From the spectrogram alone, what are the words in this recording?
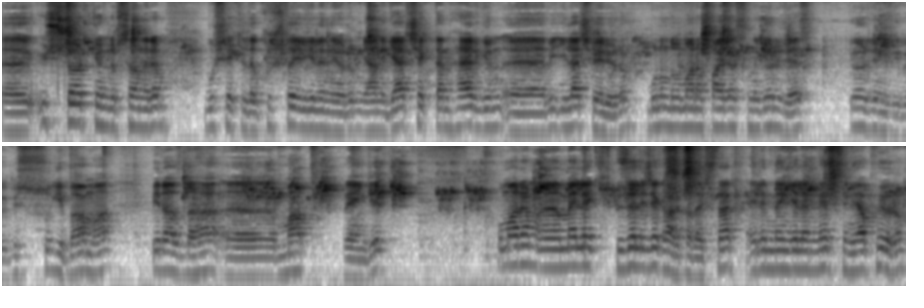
e, 3-4 gündür sanırım bu şekilde kuşla ilgileniyorum. Yani gerçekten her gün e, bir ilaç veriyorum. Bunun da umarım faydasını göreceğiz. Gördüğünüz gibi bir su gibi ama biraz daha e, mat rengi. Umarım e, melek düzelecek arkadaşlar. Elimden gelenin hepsini yapıyorum.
